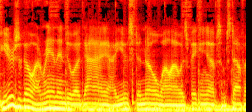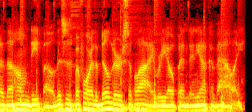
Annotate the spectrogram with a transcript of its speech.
Years ago, I ran into a guy I used to know while I was picking up some stuff at the Home Depot. This is before the Builder's Supply reopened in Yucca Valley.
